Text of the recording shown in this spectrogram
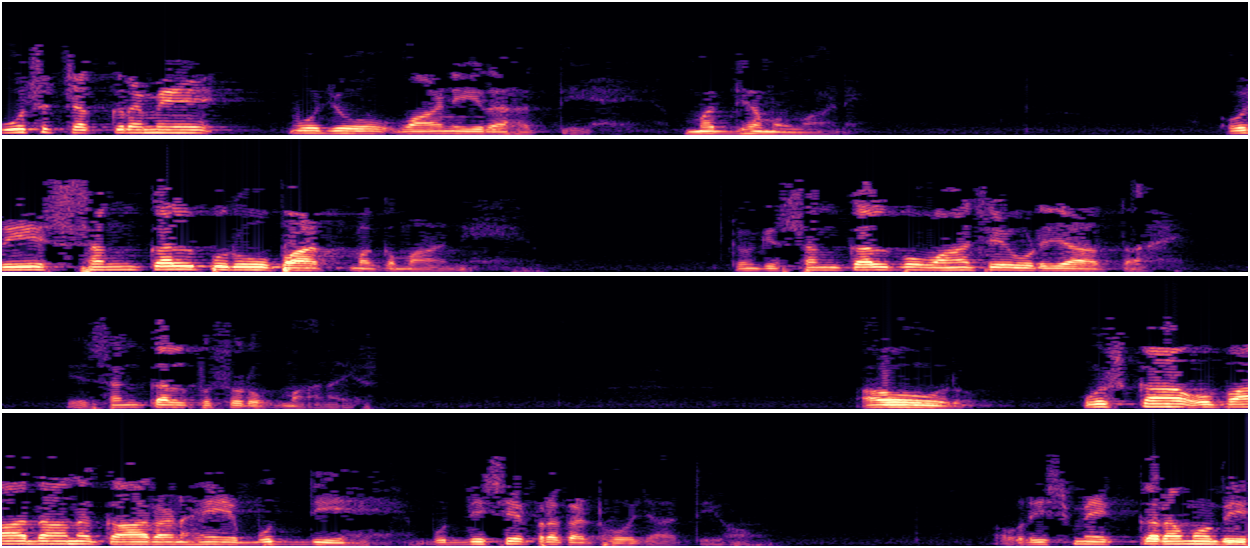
उस चक्र में वो जो वाणी रहती है, मध्यम वाणी। और ये संकल्प रूपात्मक वाणी क्योंकि संकल्प वहाँ से उड़ जाता है। ये संकल्प स्वरूप माना है। और उसका उपादान कारण है बुद्धि है। बुद्धि से प्रकट हो जाती हो। और इसमें क्रम भी,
